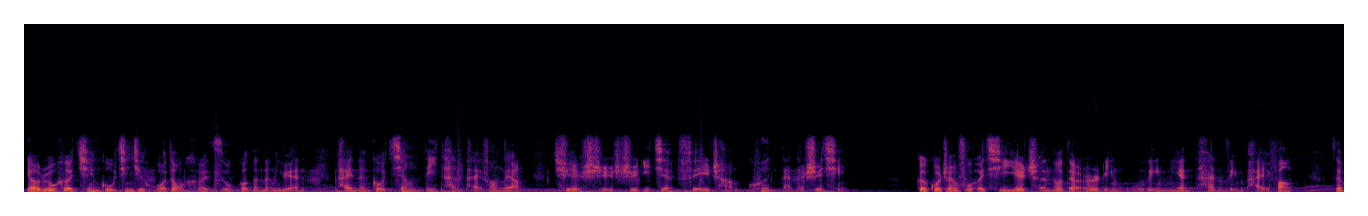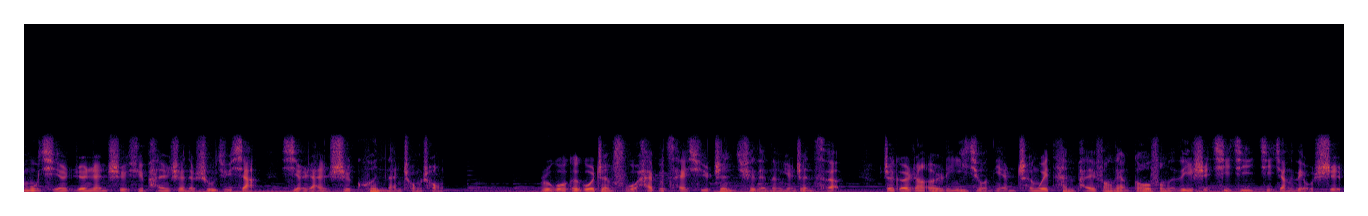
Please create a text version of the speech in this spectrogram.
要如何兼顾经济活动和足够的能源，还能够降低碳排放量，确实是一件非常困难的事情。各国政府和企业承诺的二零五零年碳零排放，在目前仍然持续攀升的数据下。显然是困难重重。如果各国政府还不采取正确的能源政策，这个让2019年成为碳排放量高峰的历史契机即将流失。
